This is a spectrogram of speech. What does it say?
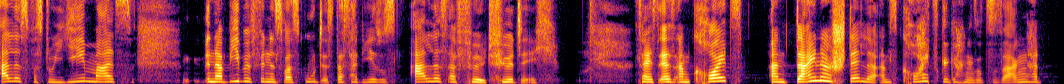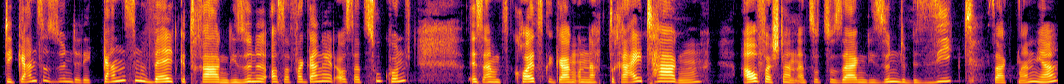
alles, was du jemals in der Bibel findest, was gut ist, das hat Jesus alles erfüllt für dich. Das heißt, er ist am Kreuz an deiner Stelle ans Kreuz gegangen sozusagen, hat die ganze Sünde der ganzen Welt getragen, die Sünde aus der Vergangenheit, aus der Zukunft, ist ans Kreuz gegangen und nach drei Tagen auferstanden hat sozusagen die Sünde besiegt, sagt man, ja.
